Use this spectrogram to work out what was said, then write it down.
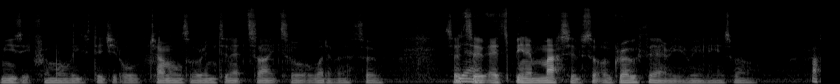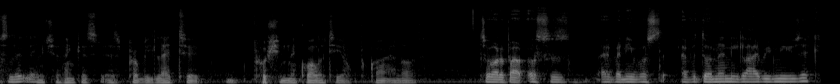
music from all these digital channels or internet sites or whatever. So. So it's, a, it's been a massive sort of growth area, really, as well, Absolutely. which I think has, has probably led to pushing the quality up quite a lot. So what about us? Has have any of us ever done any library music?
